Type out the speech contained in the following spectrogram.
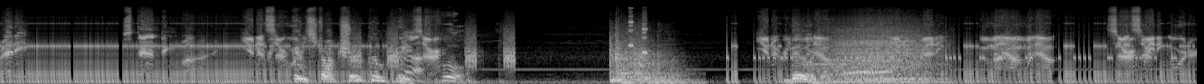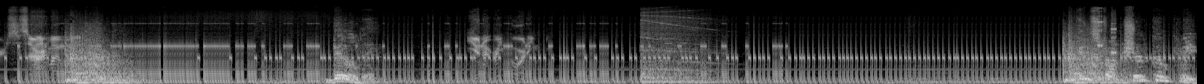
Ready. Standing by. Unit sir. Construction complete. Sir. Cool. Unit Building. moving out. Unit ready. Moving out. Moving out. Sir. Waiting orders. Sir. On my way. Construction complete.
